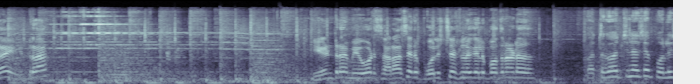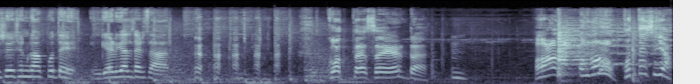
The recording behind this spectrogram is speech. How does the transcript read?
రే ఇట్రా ఏంట్రా మీ వాడు సరాసరి పోలీస్ స్టేషన్లోకి వెళ్ళిపోతున్నాడు కొత్తగా వచ్చిన సే పోలీస్ స్టేషన్ కాకపోతే ఇంకేడికి వెళ్తాడు సార్ కొత్త అమ్మో, కొత్త సీయా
